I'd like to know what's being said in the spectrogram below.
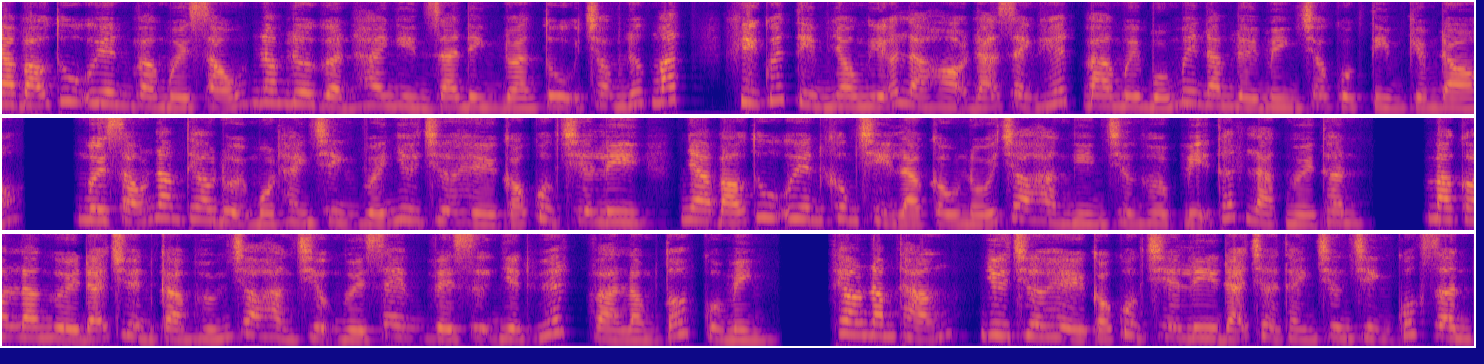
Nhà báo Thu Uyên và 16 năm đưa gần 2.000 gia đình đoàn tụ trong nước mắt khi quyết tìm nhau nghĩa là họ đã dành hết 30-40 năm đời mình cho cuộc tìm kiếm đó. 16 năm theo đuổi một hành trình với như chưa hề có cuộc chia ly, nhà báo Thu Uyên không chỉ là cầu nối cho hàng nghìn trường hợp bị thất lạc người thân, mà còn là người đã truyền cảm hứng cho hàng triệu người xem về sự nhiệt huyết và lòng tốt của mình. Theo năm tháng, như chưa hề có cuộc chia ly đã trở thành chương trình quốc dân,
